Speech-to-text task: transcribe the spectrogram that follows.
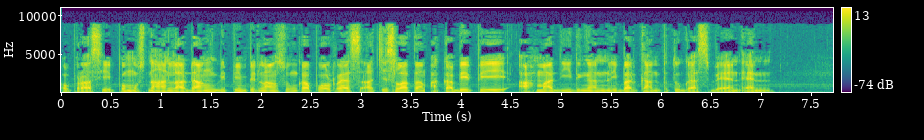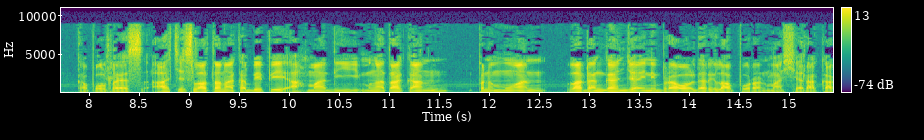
Operasi pemusnahan ladang dipimpin langsung Kapolres Aceh Selatan AKBP Ahmadi dengan melibatkan petugas BNN. Kapolres Aceh Selatan AKBP Ahmadi mengatakan penemuan ladang ganja ini berawal dari laporan masyarakat.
